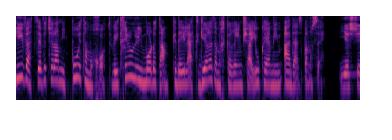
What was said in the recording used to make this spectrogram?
היא והצוות שלה מיפו את המוחות והתחילו ללמוד אותם כדי לאתגר את המחקרים שהיו קיימים עד אז בנושא. יש אה,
